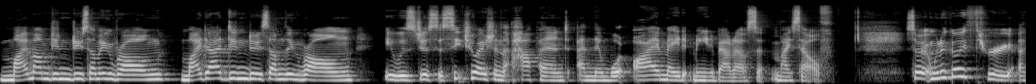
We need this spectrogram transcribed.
my mum didn't do something wrong. My dad didn't do something wrong. It was just a situation that happened and then what I made it mean about us, myself. So I'm going to go through a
